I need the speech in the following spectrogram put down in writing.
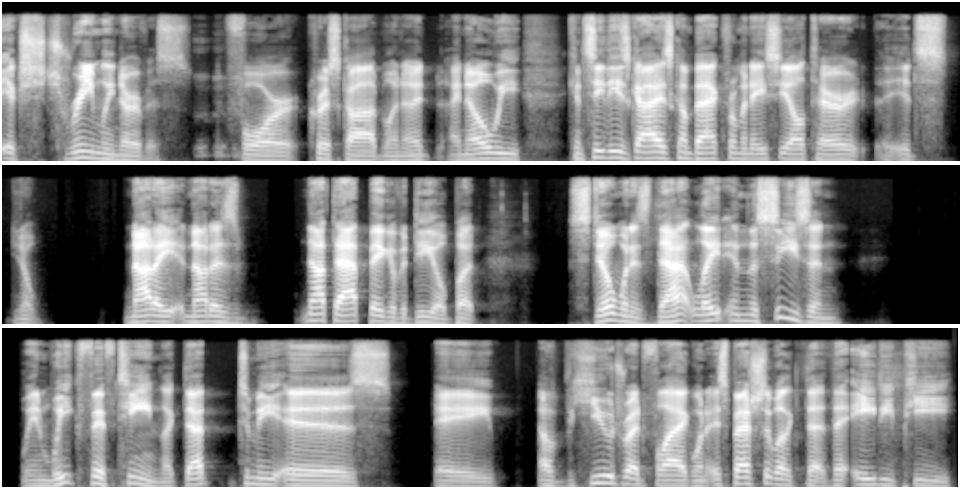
extremely nervous for Chris Godwin. I I know we can see these guys come back from an ACL tear. It's you know not a not as not that big of a deal, but still, when it's that late in the season, in week 15, like that to me is a a huge red flag when, especially with like the the ADP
